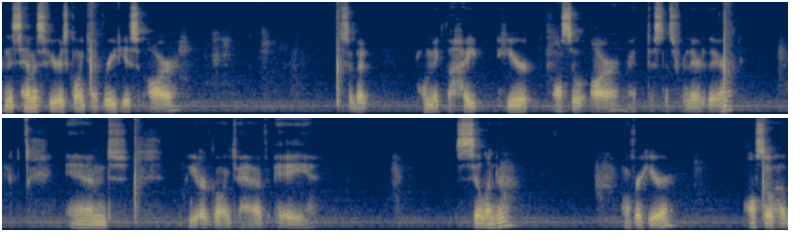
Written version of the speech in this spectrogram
And this hemisphere is going to have radius r, so that we'll make the height here also r, right, the distance from there to there. And we are going to have a cylinder over here, also of,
